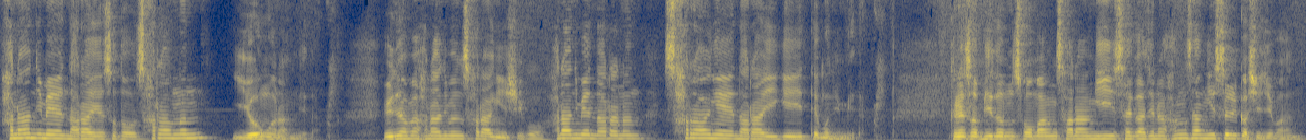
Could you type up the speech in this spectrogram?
하나님의 나라에서도 사랑은 영원합니다. 왜냐하면 하나님은 사랑이시고 하나님의 나라는 사랑의 나라이기 때문입니다. 그래서 믿음, 소망, 사랑 이 세 가지는 항상 있을 것이지만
